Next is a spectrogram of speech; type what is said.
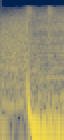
Bye.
